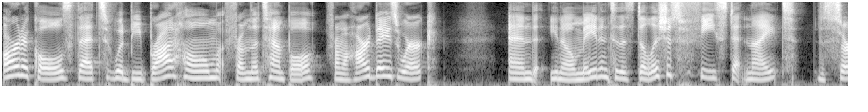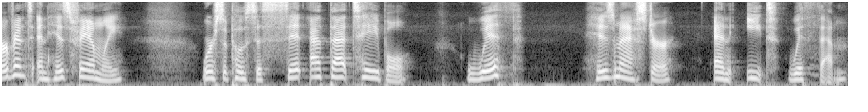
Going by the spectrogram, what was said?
articles that would be brought home from the temple from a hard day's work and, you know, made into this delicious feast at night. The servant and his family were supposed to sit at that table with his master and eat with them.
